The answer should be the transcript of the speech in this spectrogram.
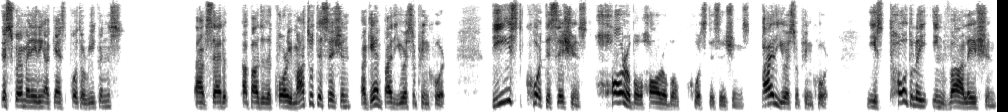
discriminating against Puerto Ricans. I've said about the Korematsu decision, again by the US Supreme Court These court decisions, horrible, horrible court decisions by the US Supreme Court, is totally in violation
